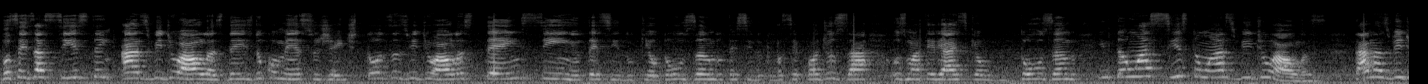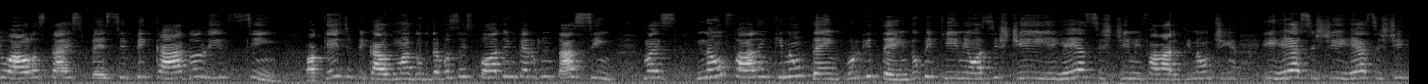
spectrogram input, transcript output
vocês assistem às videoaulas desde o começo, gente. Todas as videoaulas têm sim o tecido que eu tô usando, o tecido que você pode usar, os materiais que eu tô usando. Então assistam às videoaulas, tá? Nas videoaulas tá especificado ali, sim. Ok? Se ficar alguma dúvida, vocês podem perguntar sim. Mas não falem que não tem, porque tem. Do biquíni eu assisti e reassisti, me falaram que não tinha. E reassisti e reassisti,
